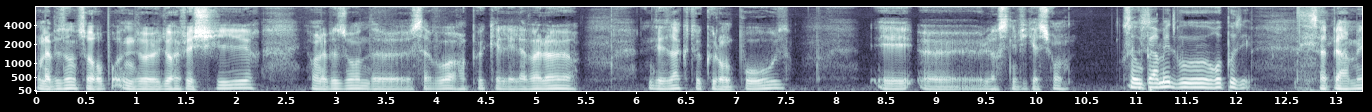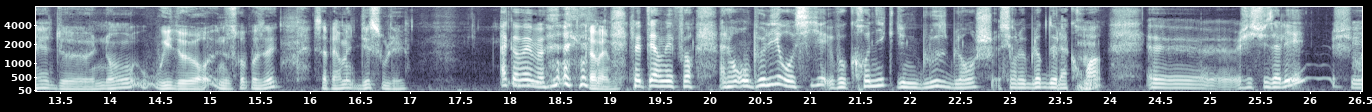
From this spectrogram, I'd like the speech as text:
on a besoin de, se de, de réfléchir, on a besoin de savoir un peu quelle est la valeur des actes que l'on pose et leur signification. Ça vous permet de vous reposer. Ça permet de, non, oui, de, de se reposer, ça permet de dessouler, Ah, quand même quand même. Le terme est fort. Alors, on peut lire aussi vos chroniques d'une blouse blanche sur le blog de la Croix. Euh, J'y suis allé, j'en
